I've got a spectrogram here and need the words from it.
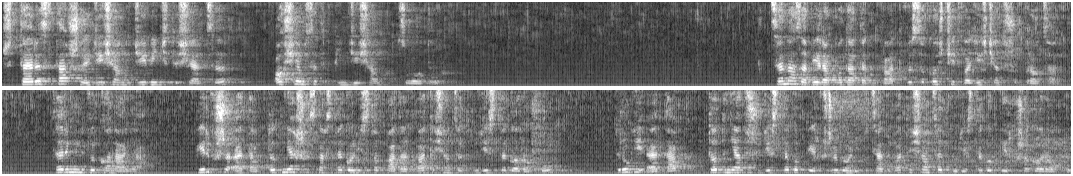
469 tysięcy 850 zł. Cena zawiera podatek VAT w wysokości 23%. Termin wykonania. Pierwszy etap do dnia 16 listopada 2020 roku. Drugi etap do dnia 31 lipca 2021 roku.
